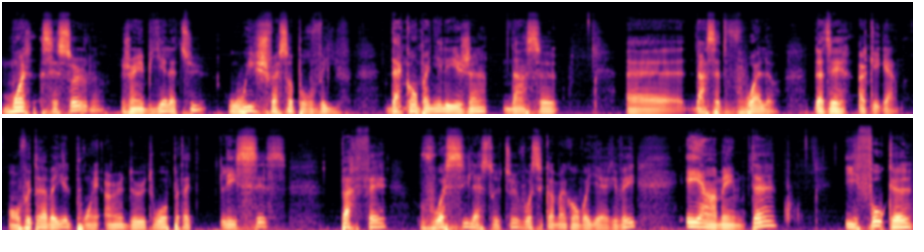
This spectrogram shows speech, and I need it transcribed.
Moi, c'est sûr, j'ai un billet là-dessus. Oui, je fais ça pour vivre. D'accompagner les gens euh, dans cette voie-là. De dire, OK, regarde, on veut travailler le point 1, 2, 3, peut-être les 6. Parfait. Voici la structure. Voici comment on va y arriver. Et en même temps, il faut que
